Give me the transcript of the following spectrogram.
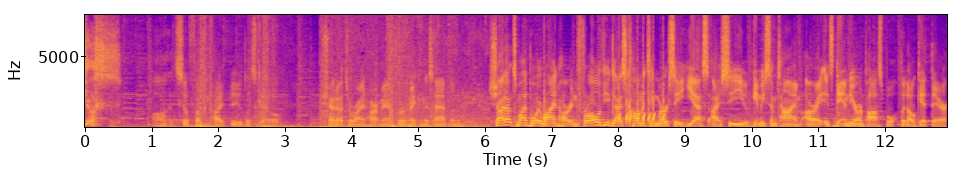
Yes! Oh, that's so fucking hype, dude. Let's go. Shout out to Reinhardt, man, for making this happen. Shout out to my boy Reinhardt, and for all of you guys commenting Mercy, yes, I see you. Give me some time, alright? It's damn near impossible, but I'll get there.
